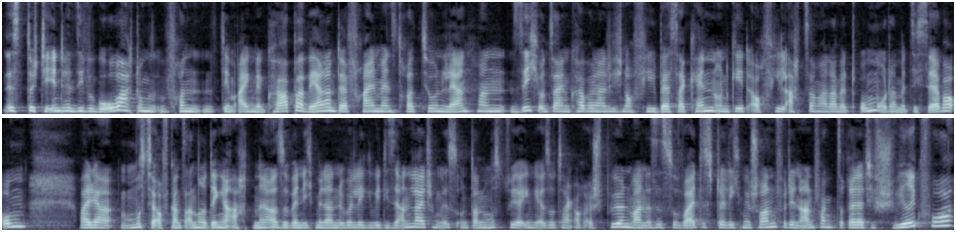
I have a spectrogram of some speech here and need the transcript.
ist durch die intensive Beobachtung von dem eigenen Körper. Während der freien Menstruation lernt man sich und seinen Körper natürlich noch viel besser kennen und geht auch viel achtsamer damit um oder mit sich selber um, weil ja, musst ja auf ganz andere Dinge achten. Ne? Also wenn ich mir dann überlege, wie diese Anleitung ist und dann musst du ja irgendwie sozusagen auch erspüren, wann ist es soweit das stelle ich mir schon für den Anfang relativ schwierig vor.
